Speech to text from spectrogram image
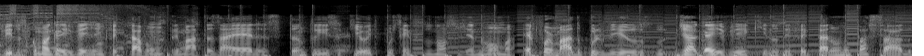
Vírus como HIV já infectavam primatas aéreas, tanto isso que 8% do nosso genoma é formado por vírus de HIV que nos infectaram no passado.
